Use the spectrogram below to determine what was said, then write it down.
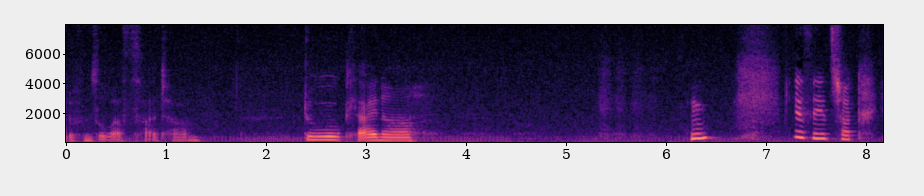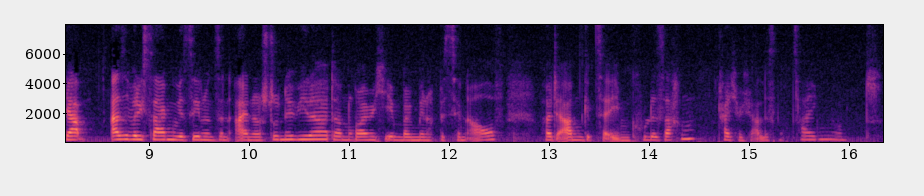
dürfen sowas halt haben. Du kleiner... Ihr seht schon. Ja, also würde ich sagen, wir sehen uns in einer Stunde wieder. Dann räume ich eben bei mir noch ein bisschen auf. Heute Abend gibt es ja eben coole Sachen. Kann ich euch alles noch zeigen und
